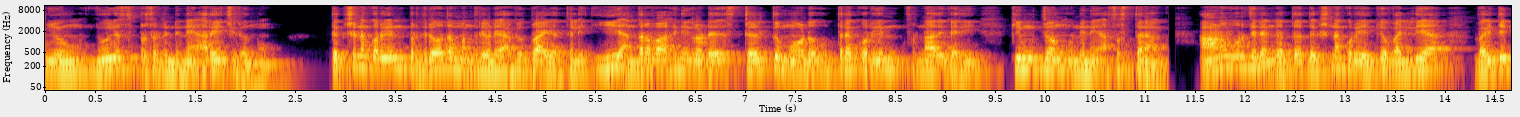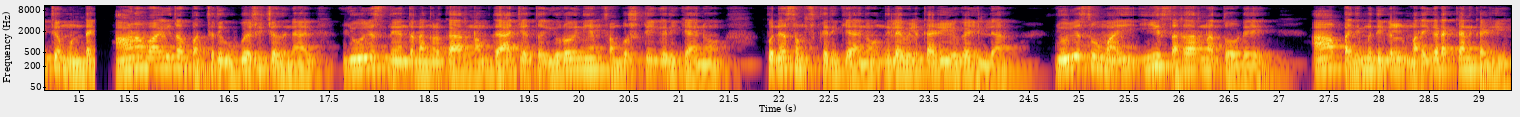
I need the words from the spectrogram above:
Myung U S പ്രസിഡന്റിനെ അറിയിച്ചിരുന്നു. ദക്ഷിണ കൊറിയൻ പ്രതിരോധ മന്ത്രിയുടെ അഭിപ്രായത്തിൽ ഈ അന്തർവാഹിനികളുടെ സ്റ്റെൽത്ത് മോഡ് ഉത്തര കൊറിയൻ ഭരണാധികാരി കിം ജോങ് ഉന്നിനെ അസ്വസ്ഥനാകും ആണവോർജ രംഗത്ത് ദക്ഷിണ കൊറിയയ്ക്ക് വലിയ വൈദഗ്ധ്യമുണ്ടെങ്കിൽ ആണവായുധ പദ്ധതി ഉപേക്ഷിച്ചതിനാൽ യു എസ് നിയന്ത്രണങ്ങൾ കാരണം രാജ്യത്ത് യുറേനിയം സമ്പുഷ്ടീകരിക്കാനോ പുനഃസംസ്കരിക്കാനോ നിലവിൽ കഴിയുകയില്ല. യു എസുമായി ഈ സഹകരണത്തോടെ ആ പരിമിതികൾ മറികടക്കാൻ കഴിയും.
